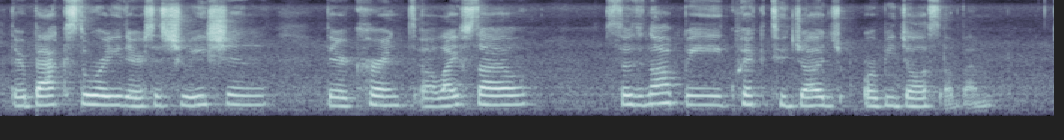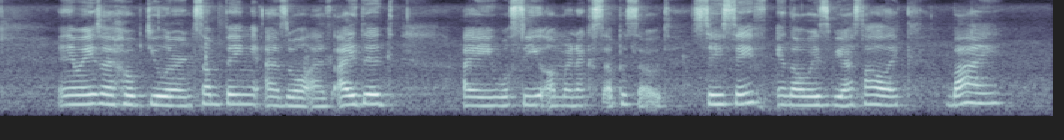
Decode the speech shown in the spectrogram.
Their backstory, their situation, their current uh, lifestyle. So do not be quick to judge or be jealous of them. Anyways, I hope you learned something as well as I did. I will see you on my next episode. Stay safe and always be a Bye!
